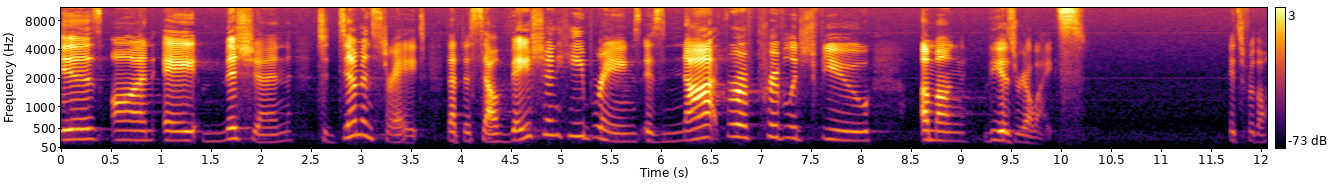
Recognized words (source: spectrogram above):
is on a mission to demonstrate that the salvation he brings is not for a privileged few among the Israelites. It's for the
